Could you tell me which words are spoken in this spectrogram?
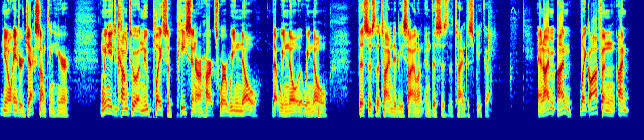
you know, interject something here. We need to come to a new place of peace in our hearts where we know that we know that we know this is the time to be silent and this is the time to speak up. And I'm I'm like often I'm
